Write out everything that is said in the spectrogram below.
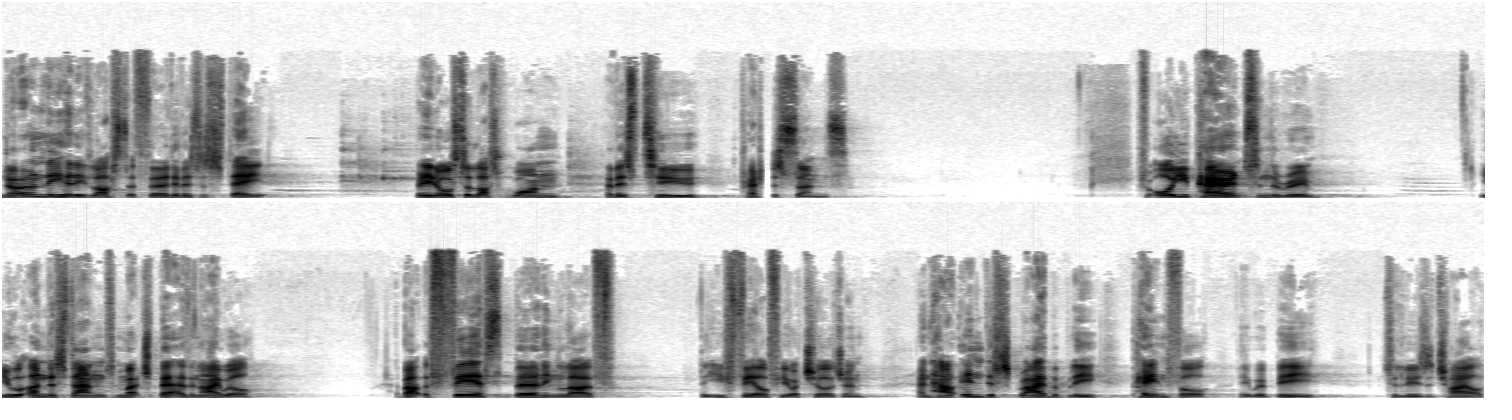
Not only had he lost a third of his estate, but he'd also lost one of his two precious sons. For all you parents in the room, you will understand much better than I will about the fierce, burning love that you feel for your children and how indescribably painful it would be to lose a child.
